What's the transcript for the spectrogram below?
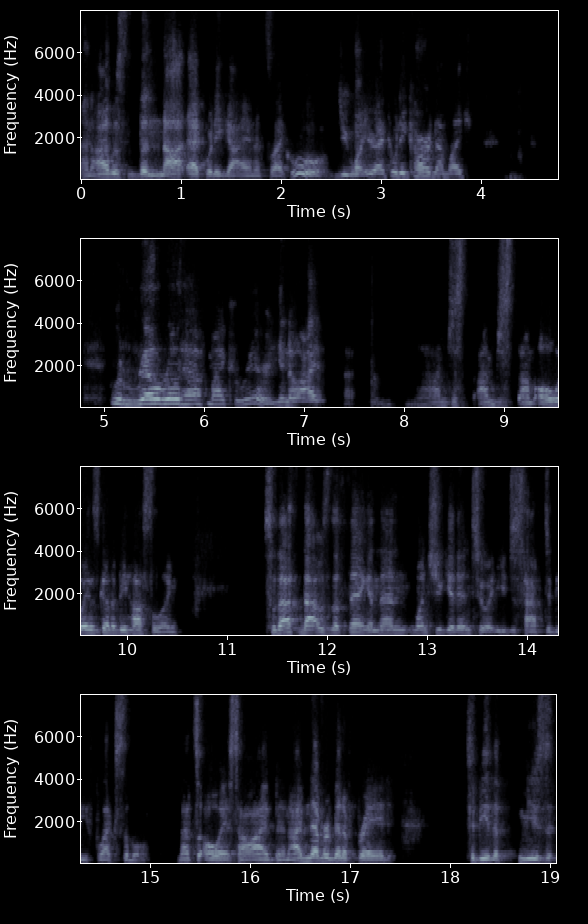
and I was the not equity guy. And it's like, ooh, do you want your equity card? And I'm like, would railroad half my career. You know, I, I'm just, I'm just, I'm always going to be hustling so that that was the thing. And then once you get into it you just have to be flexible. That's always how i've been. I've never been afraid to be the music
